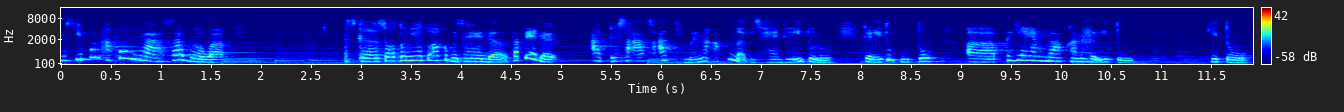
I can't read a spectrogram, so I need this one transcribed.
meskipun aku ngerasa bahwa segala sesuatunya tuh aku bisa handle tapi ada ada saat-saat di mana aku nggak bisa handle itu loh. Dan itu butuh uh, pria yang melakukan hal itu gitu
